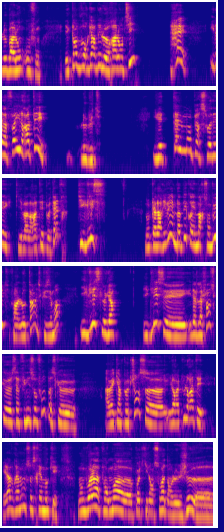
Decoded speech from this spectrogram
le ballon au fond. Et quand vous regardez le ralenti, il a failli le rater, le but. Il est tellement persuadé qu'il va le rater peut-être, qu'il glisse. Donc à l'arrivée, Mbappé, quand il marque son but, enfin Lotin, excusez-moi, il glisse le gars. Il glisse et il a de la chance que ça finisse au fond parce que avec un peu de chance, euh, il aurait pu le rater. Et là, vraiment, ce serait moqué. Donc voilà, pour moi, euh, quoi qu'il en soit, dans le jeu, euh,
